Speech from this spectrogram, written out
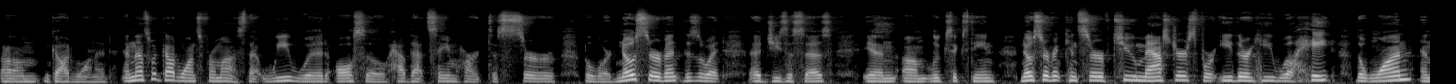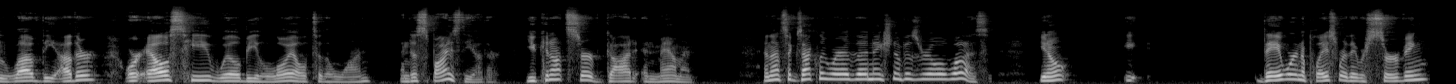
um, God wanted, and that's what God wants from us. That we would also have that same heart to serve the Lord. No servant. This is what uh, Jesus says in um, Luke 16. No servant can serve two masters, for either he will hate the one and love the other, or else he will be loyal to the one and despise the other. You cannot serve God and mammon, and that's exactly where the nation of Israel was. You know, they were in a place where they were serving,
